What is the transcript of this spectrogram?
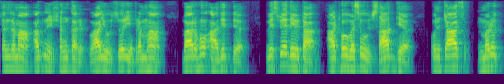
चंद्रमा अग्नि, शंकर, वायु, सूर्य, ब्रह्मा, बारहों आदित्य विश्व देवता आठों वसु, साध्य, उनचास मरुत,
